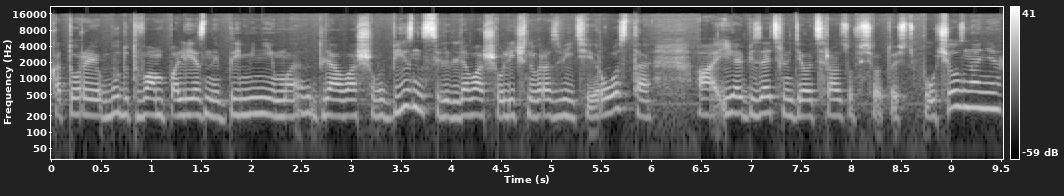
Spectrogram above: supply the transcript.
которые будут вам полезны применимы для вашего бизнеса или для вашего личного развития и роста, а, и обязательно делать сразу все. То есть получил знания,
